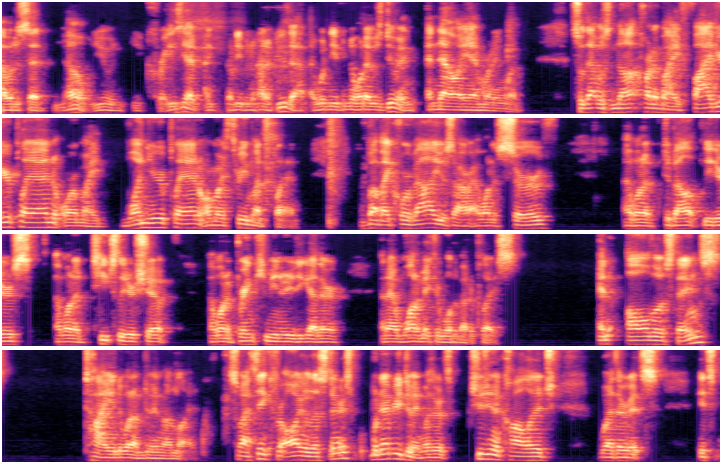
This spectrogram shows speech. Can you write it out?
I would have said, no, you, you crazy. I, I, don't even know how to do that. I wouldn't even know what I was doing. And now I am running one. So that was not part of my five year plan or my one year plan or my three month plan. But my core values are I want to serve, I want to develop leaders, I want to teach leadership, I want to bring community together, and I want to make the world a better place. And all those things tie into what I'm doing online. So I think for all your listeners, whatever you're doing, whether it's choosing a college, whether it's it's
